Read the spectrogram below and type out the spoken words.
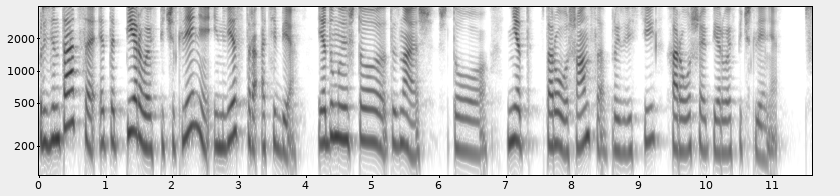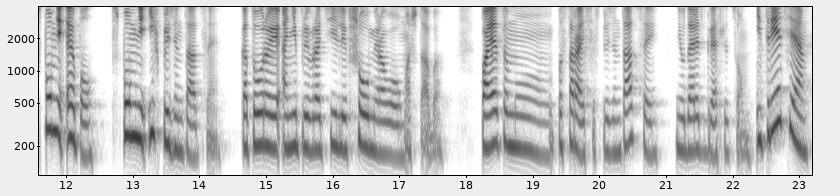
Презентация – это первое впечатление инвестора о тебе. Я думаю, что ты знаешь, что нет второго шанса произвести хорошее первое впечатление. Вспомни Apple, вспомни их презентации, которые они превратили в шоу мирового масштаба. Поэтому постарайся с презентацией не ударить в грязь лицом. И третье,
